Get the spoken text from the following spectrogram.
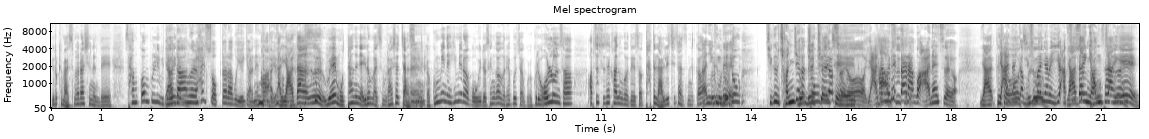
이렇게 말씀을 하시는데 삼권 분립이 야당을 할 수 없다라고 얘기 안 했는데요. 아, 아 야당을 왜 못하느냐 이런 말씀을 하셨지 않습니까? 네. 국민의 힘이라고 오히려 생각을 해보자고요. 그리고 언론사 압수수색하는 것에 대해서 다들 난리치지 않습니까? 아니 근데 노동 지금 전제가 늘 틀렸어요. 야당을 했다라고 안 했어요. 야, 야당 그러니까 무슨 말이냐면 이게 압수수색 영장에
